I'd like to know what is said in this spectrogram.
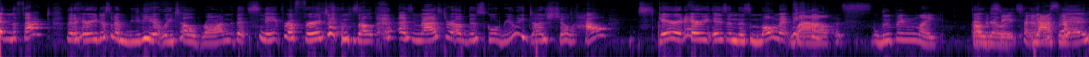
And the fact that Harry doesn't immediately tell Ron that Snape referred to himself as master of this school really does show how scared Harry is in this moment. Wow, Lupin like Oh, really? devastates him. Yeah, at the end.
